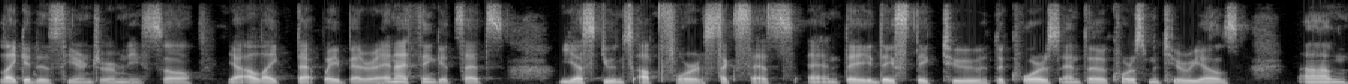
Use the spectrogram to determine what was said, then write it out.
like it is here in germany. So yeah i like that way better. And i think it sets yeah students up for success and they they stick to the course and the course materials um,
